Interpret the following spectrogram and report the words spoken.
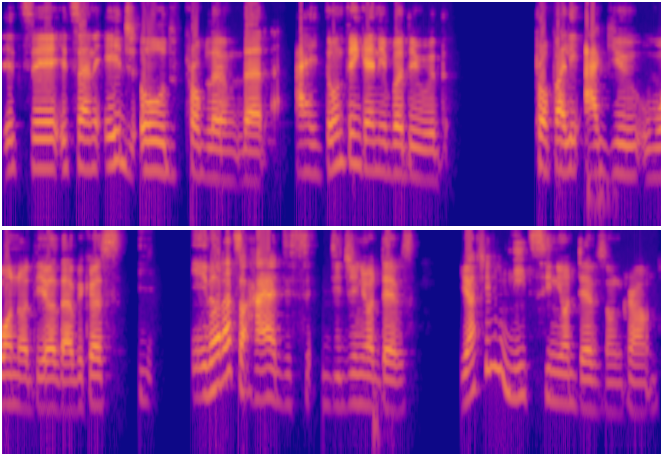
it's a it's an age old problem that I don't think anybody would properly argue one or the other because in order to hire the, the junior devs, you actually need senior devs on ground.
